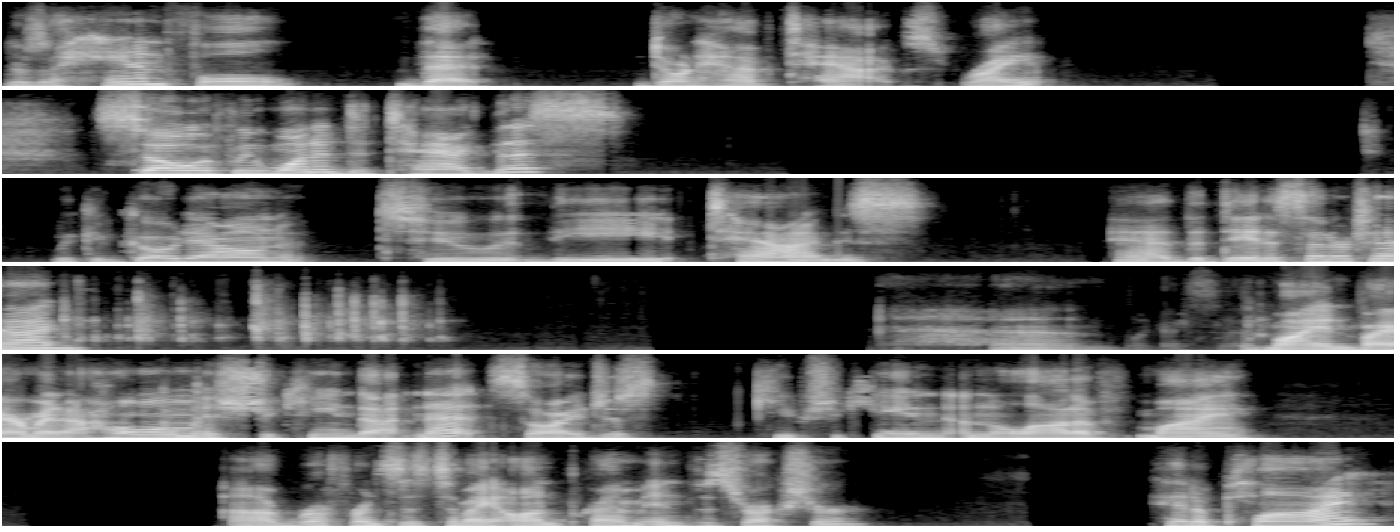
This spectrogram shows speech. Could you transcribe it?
there's a handful that don't have tags, right? So if we wanted to tag this, we could go down to the tags, add the data center tag. And my environment at home is shakeen.net, so I just keep Shakeen and a lot of my uh, references to my on-prem infrastructure. Hit apply.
